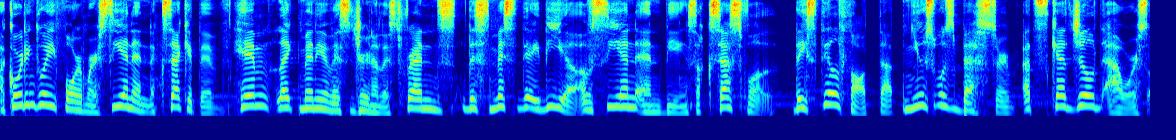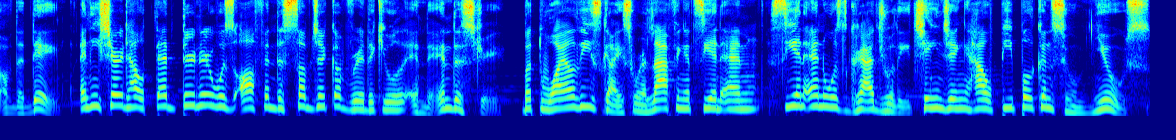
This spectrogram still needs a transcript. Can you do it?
According to a former CNN executive, him, like many of his journalist friends, dismissed the idea of CNN being successful. They still thought that news was best served at scheduled hours of the day, and he shared how Ted Turner was often the subject of ridicule in the industry. But while these guys were laughing at CNN, CNN was gradually changing how people consume news.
